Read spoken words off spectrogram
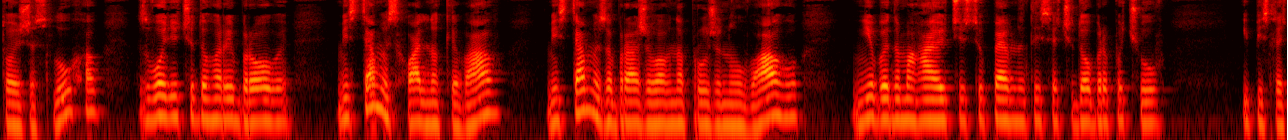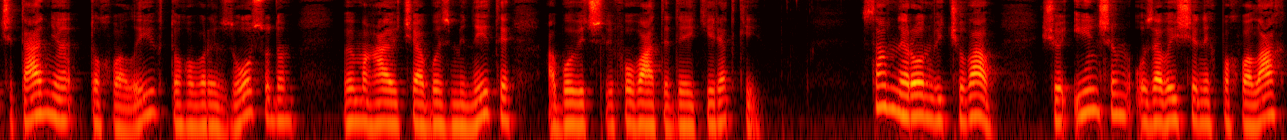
Той же слухав, зводячи догори брови, місцями схвально кивав місцями зображував напружену увагу, ніби намагаючись упевнитися, чи добре почув, і після читання то хвалив, то говорив з осудом, вимагаючи або змінити, або відшліфувати деякі рядки. Сам Нерон відчував, що іншим у завищених похвалах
